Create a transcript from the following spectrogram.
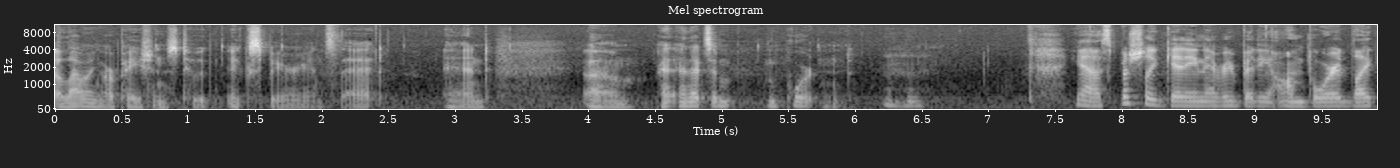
allowing our patients to experience that, and um, and, and that's im- important. Yeah, especially getting everybody on board. Like,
